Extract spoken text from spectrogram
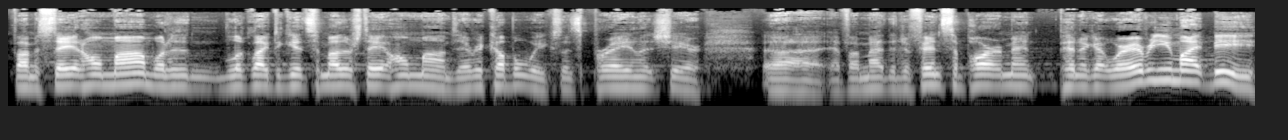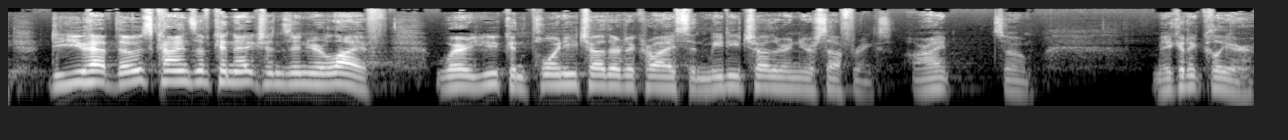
If I'm a stay at home mom, what does it look like to get some other stay at home moms every couple weeks? Let's pray and let's share. Uh, if I'm at the Defense Department, Pentagon, wherever you might be, do you have those kinds of connections in your life where you can point each other to Christ and meet each other in your sufferings? All right? So, making it clear.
